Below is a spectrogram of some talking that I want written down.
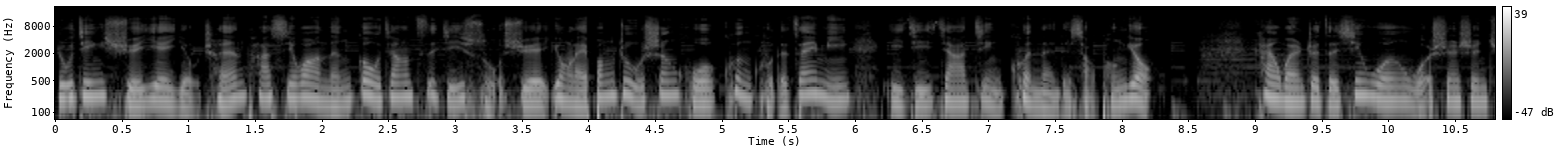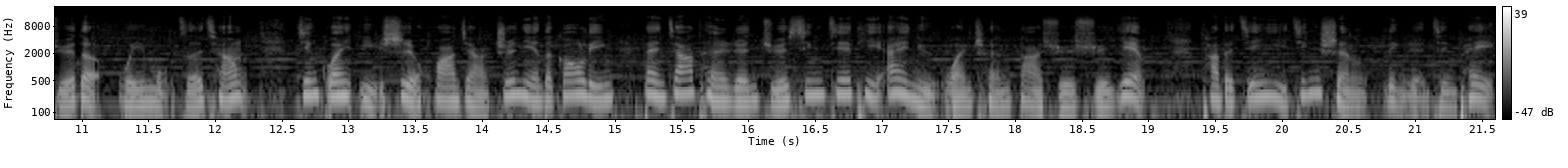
如今学业有成，他希望能够将自己所学用来帮助生活困苦的灾民以及家境困难的小朋友。”看完这则新闻，我深深觉得为母则强。尽管已是花甲之年的高龄，但加藤仍决心接替爱女完成大学学业。他的坚毅精神令人敬佩。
